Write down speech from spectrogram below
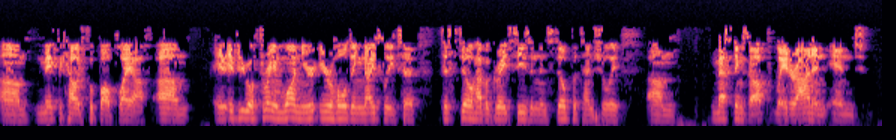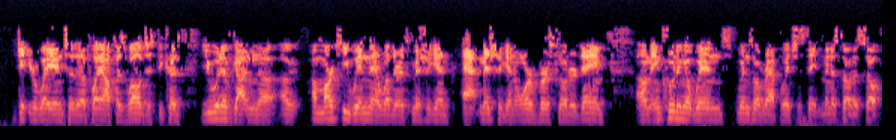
um, make the college football playoff. Um, if you go three and one, you're you're holding nicely to to still have a great season and still potentially um, mess things up later on and and get your way into the playoff as well, just because you would have gotten a, a, a marquee win there, whether it's Michigan at Michigan or versus Notre Dame um, including a wins wins over Appalachian State, Minnesota. So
